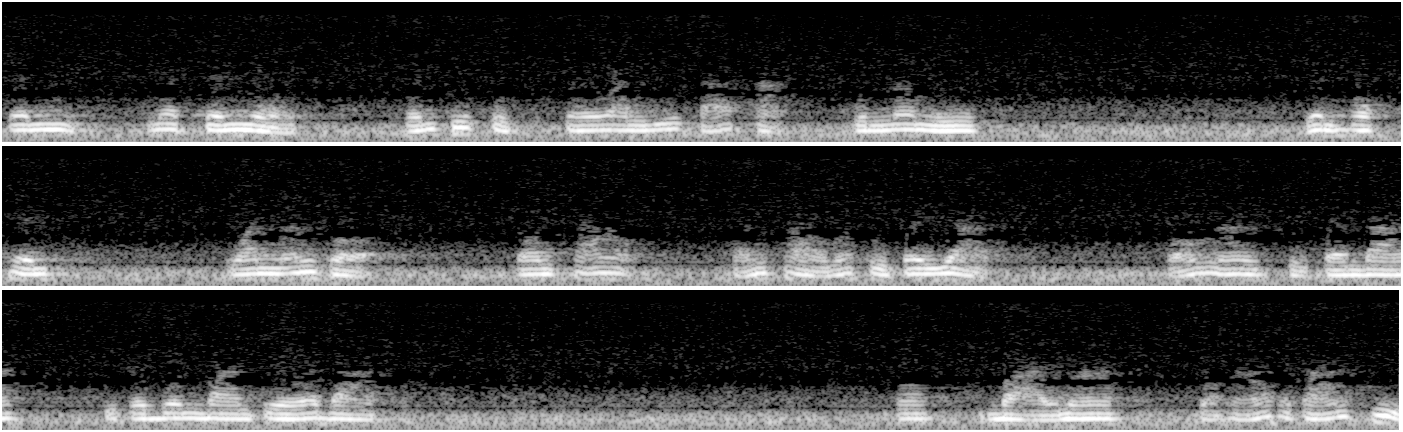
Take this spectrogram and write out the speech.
เป็นเม็ดเป็นหน่วยผลที่สุดในวันวิสาขะคุณน่ามี เป็นหกเพนวันนั้นก็ตอนเช้าฉันข่าวมาสู่ไปญาติสองนางสู่แปนดาที่ไปบนบานเทวดาพอบ่ายมาก็หาสถานที่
